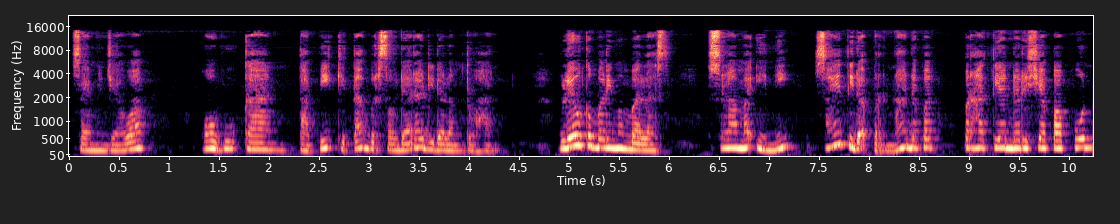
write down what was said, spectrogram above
Saya menjawab, oh bukan, tapi kita bersaudara di dalam Tuhan. Beliau kembali membalas, selama ini saya tidak pernah dapat perhatian dari siapa pun.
